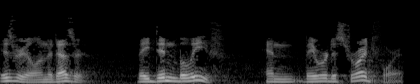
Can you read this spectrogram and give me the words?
Israel in the desert. They didn't believe, and they were destroyed for it.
